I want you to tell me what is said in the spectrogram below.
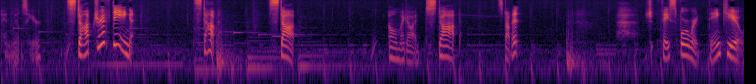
pinwheels here. Stop drifting! Stop. Stop. Oh my god. Stop. Stop it. Face forward. Thank you.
